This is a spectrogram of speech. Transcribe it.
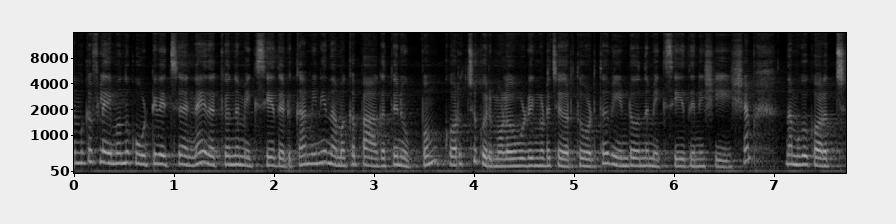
നമുക്ക് ഫ്ലെയിം ഒന്ന് കൂട്ടി വെച്ച് തന്നെ ഇതൊക്കെ ഒന്ന് മിക്സ് ചെയ്തെടുക്കാം. ഇനി നമുക്ക് പാകത്തിന് ഉപ്പും കുറച്ച് കുരുമുളക് പൊടിയും കൂടെ ചേർത്ത് കൊടുത്ത് വീണ്ടും ഒന്ന് മിക്സ് ചെയ്തതിന് ശേഷം നമുക്ക് കുറച്ച്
